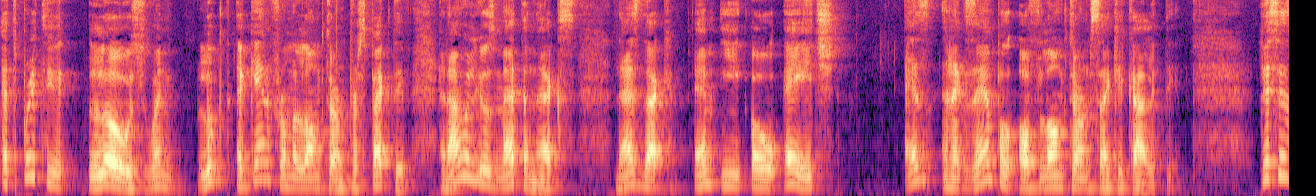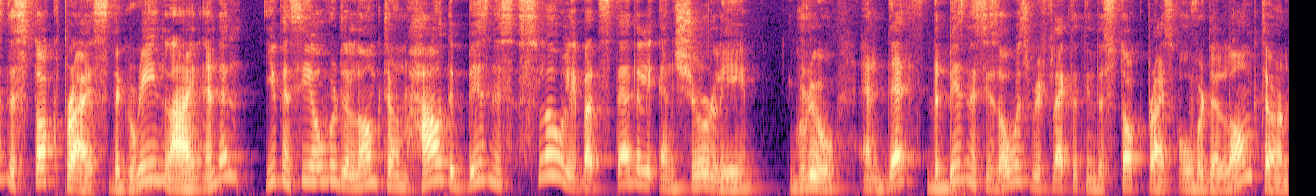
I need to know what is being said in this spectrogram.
at pretty lows when looked again from a long-term perspective, and I will use Methanex, Nasdaq MEOH, as an example of long-term cyclicality. This is the stock price, the green line, and then you can see over the long term how the business slowly but steadily and surely grew and that the business is always reflected in the stock price over the long term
